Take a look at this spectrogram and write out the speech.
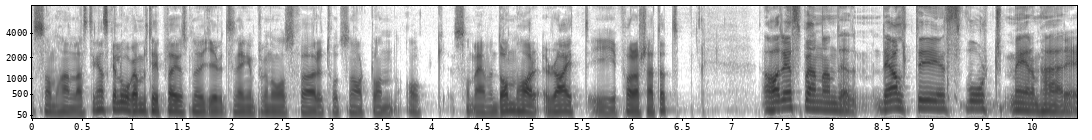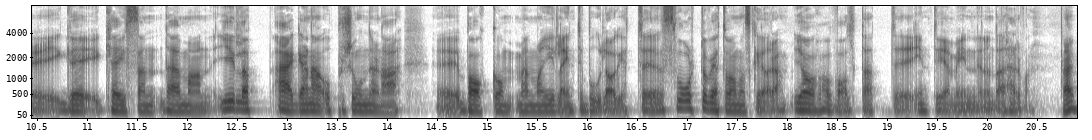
som handlas till ganska låga multiplar just nu givet sin egen prognos för 2018 och som även de har right i förarsätet. Ja, det är spännande. Det är alltid svårt med de här eh, casen där man gillar ägarna och personerna eh, bakom, men man gillar inte bolaget. svårt att veta vad man ska göra. Jag har valt att inte ge mig in i den där härvan. Nej.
